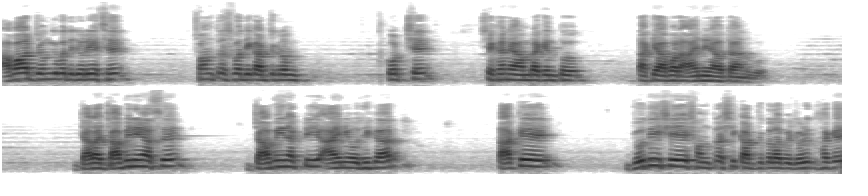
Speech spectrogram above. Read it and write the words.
আবার জঙ্গিবাদে জড়িয়েছে, সন্ত্রাসবাদী কার্যক্রম করছে, সেখানে আমরা কিন্তু তাকে আবার আইনের আওতায় আনব। যারা জামিনে আছে, জামিন একটি আইনি অধিকার। তাকে যদি সে সন্ত্রাসী কার্যকলাপে জড়িত থাকে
